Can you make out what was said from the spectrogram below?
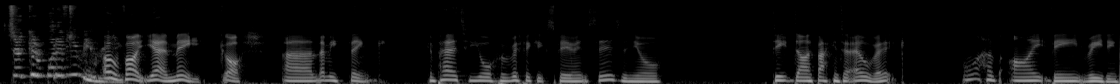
so good. What have you been reading? Oh right, yeah, me. Gosh, uh, let me think. Compared to your horrific experiences and your deep dive back into Elric, what have I been reading?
